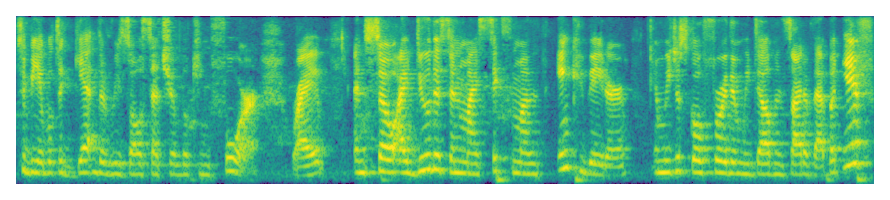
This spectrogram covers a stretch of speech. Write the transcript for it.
to be able to get the results that you're looking for right? And so i do this in my six month incubator and we just go further and we delve inside of that. But if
